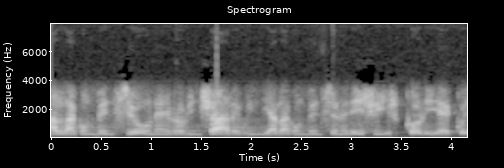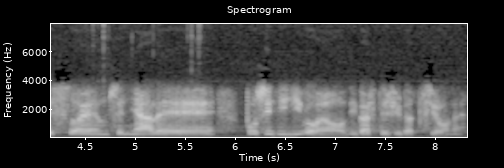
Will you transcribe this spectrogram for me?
alla convenzione provinciale, quindi alla convenzione dei circoli e questo è un segnale positivo di partecipazione.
